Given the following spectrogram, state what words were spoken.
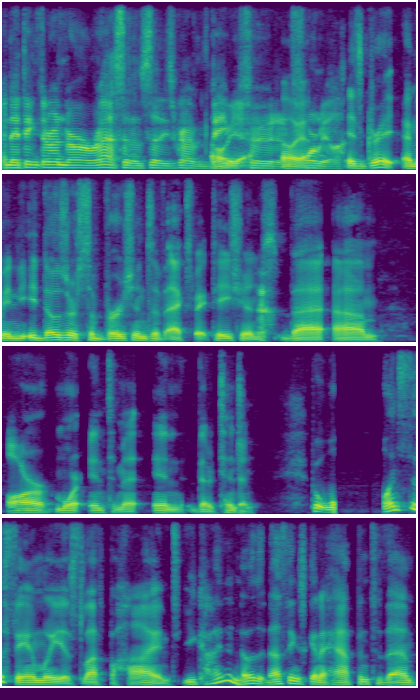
and they think they're under arrest and instead he's grabbing Oh, baby yeah. food and Oh, yeah. formula. It's great. I mean, it, those are subversions of expectations that um, are more intimate in their tension. But w- once the family is left behind, you kind of know that nothing's going to happen to them,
